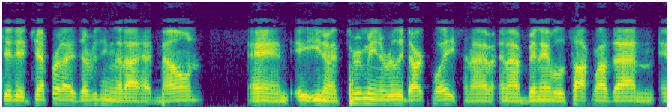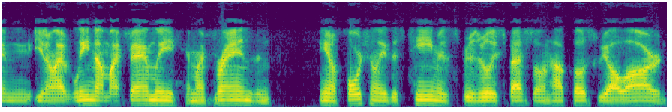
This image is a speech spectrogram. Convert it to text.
did it jeopardize everything that I had known? And it, you know it threw me in a really dark place and i and i've been able to talk about that and and you know i've leaned on my family and my friends and you know fortunately this team is is really special and how close we all are and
